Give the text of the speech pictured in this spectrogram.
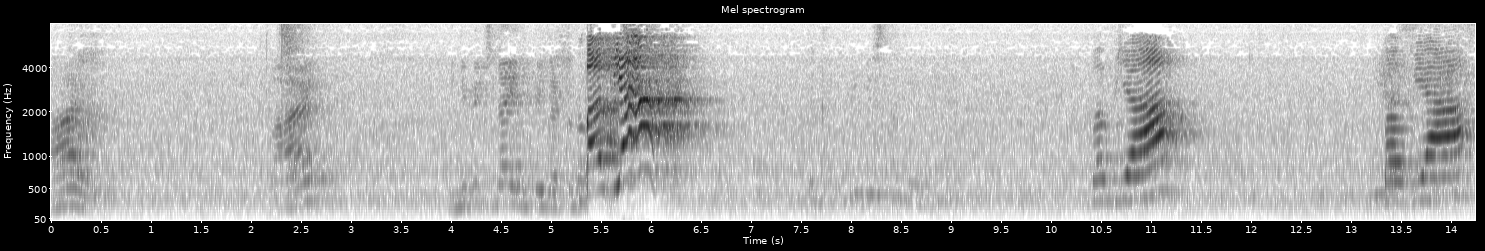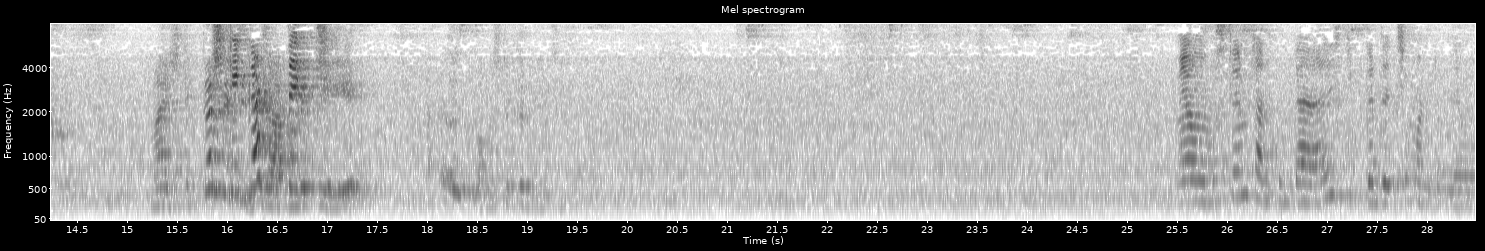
హాయ్. హాయ్. వినిపించినా వినిపినట్టు భవ్య! భవ్య! భవ్య! మా స్టిక్కర్ స్టిక్కర్ తెచ్చిద్దురా తెచ్చి. పిల్లకి ఒక స్టిక్కర్ తెచ్చి మేము ముస్లిమ్స్ అనుకుంటారా? స్టిక్కర్ తెచ్చిమంటుందేమో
